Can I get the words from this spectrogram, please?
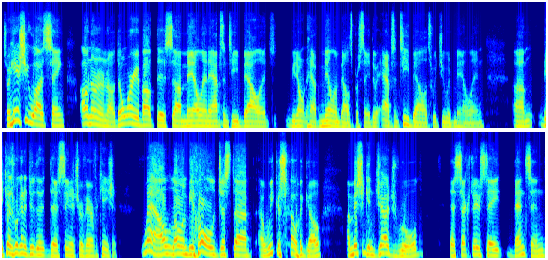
So here she was saying, oh, no, no, no, don't worry about this uh, mail in absentee ballots. We don't have mail in ballots per se, they're absentee ballots, which you would mail in, um, because we're going to do the, the signature verification. Well, lo and behold, just uh, a week or so ago, a Michigan judge ruled that Secretary of State Benson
